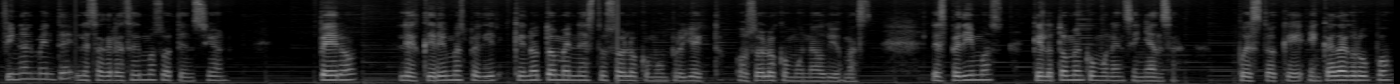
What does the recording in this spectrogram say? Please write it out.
Finalmente, les agradecemos su atención, pero les queremos pedir que no tomen esto solo como un proyecto o solo como un audio más. Les pedimos que lo tomen como una enseñanza, puesto que en cada grupo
